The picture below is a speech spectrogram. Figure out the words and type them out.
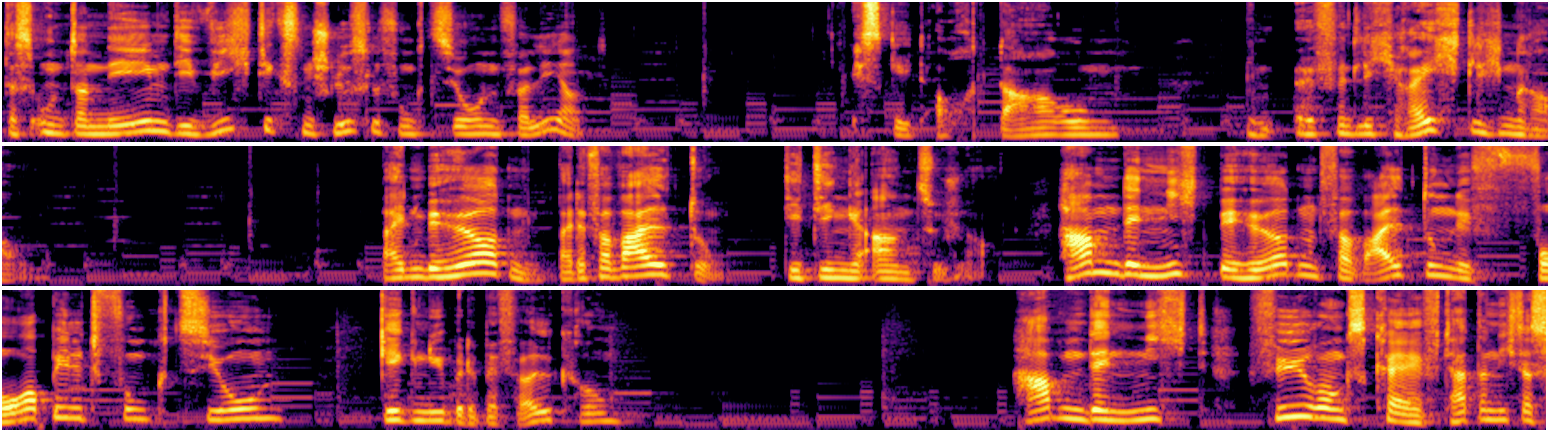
das Unternehmen die wichtigsten Schlüsselfunktionen verliert. Es geht auch darum, im öffentlich-rechtlichen Raum, bei den Behörden, bei der Verwaltung die Dinge anzuschauen. Haben denn nicht Behörden und Verwaltung eine Vorbildfunktion gegenüber der Bevölkerung? Haben denn nicht Führungskräfte, hat dann nicht das,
